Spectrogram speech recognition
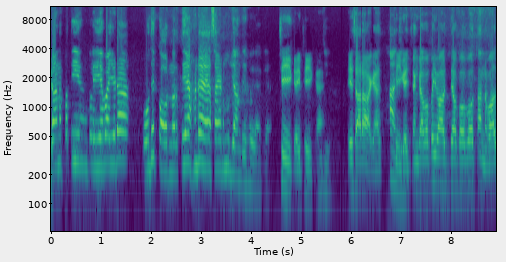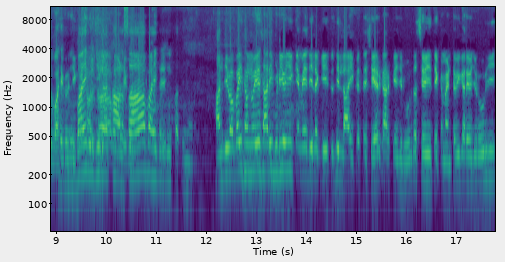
ਗਣਪਤੀ ਇਨਕਲੇਵ ਆ ਜਿਹੜਾ ਉਹਦੇ ਕਾਰਨਰ ਤੇ ਆ ਹੰਡਾਇਆ ਸਾਈਡ ਨੂੰ ਜਾਂਦੇ ਹੋਏ ਆ ਗਿਆ। ਠੀਕ ਹੈ ਜੀ ਠੀਕ ਹੈ। ਜੀ। ਇਹ ਸਾਰਾ ਆ ਗਿਆ। ਹਾਂਜੀ। ਠੀਕ ਹੈ ਜੀ ਚੰਗਾ ਬਾਬਾ ਜੀ ਆਪ ਦਾ ਬਹੁਤ ਬਹੁਤ ਧੰਨਵਾਦ। ਵਾਹਿਗੁਰੂ ਜੀ ਕਾ ਵਾਹਿਗੁਰੂ ਜੀ ਕਾ ਖਾਲਸਾ ਵਾਹਿਗੁਰੂ ਜੀ ਕੀ ਫਤਿਹ। ਹਾਂਜੀ ਬਾਬਾ ਜੀ ਤੁਹਾਨੂੰ ਇਹ ਸਾਰੀ ਵੀਡੀਓ ਜੀ ਕਿਵੇਂ ਦੀ ਲੱਗੀ ਤੁਸੀਂ ਲਾਈਕ ਤੇ ਸ਼ੇਅਰ ਕਰਕੇ ਜਰੂਰ ਦੱਸਿਓ ਜੀ ਤੇ ਕਮੈਂਟ ਵੀ ਕਰਿਓ ਜਰੂਰ ਜੀ।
